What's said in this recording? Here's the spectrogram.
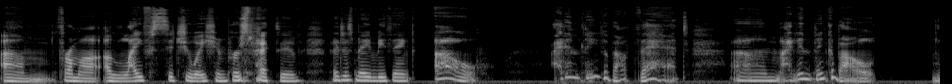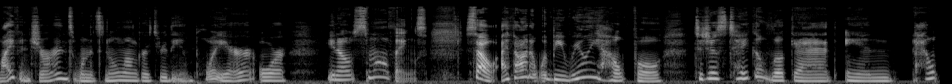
um, from a, a life situation perspective that just made me think, oh, I didn't think about that. Um, I didn't think about life insurance when it's no longer through the employer or, you know, small things. So I thought it would be really helpful to just take a look at and help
